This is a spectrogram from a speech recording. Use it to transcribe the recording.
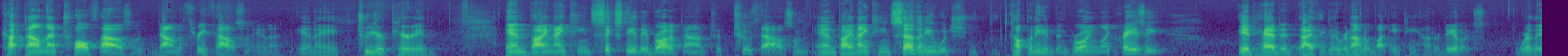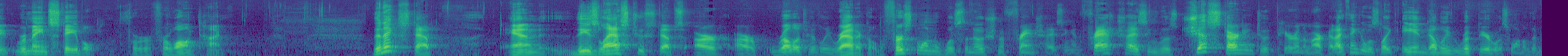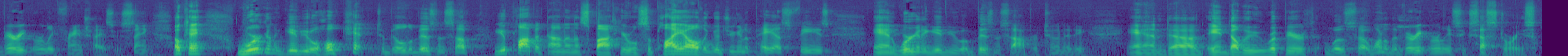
cut down that 12,000 down to 3,000 in a, in a two-year period. And by 1960, they brought it down to 2,000. And by 1970, which the company had been growing like crazy, it had, I think they were down to about 1,800 dealers, where they remained stable for, for a long time. The next step and these last two steps are, are relatively radical. The first one was the notion of franchising, and franchising was just starting to appear in the market. I think it was like A&W Root Beer was one of the very early franchisers saying, okay, we're going to give you a whole kit to build a business up. You plop it down on a spot here. We'll supply you all the goods. You're going to pay us fees, and we're going to give you a business opportunity. And uh, A&W Root Beer was uh, one of the very early success stories.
